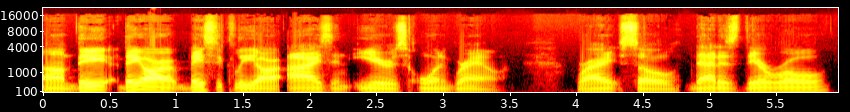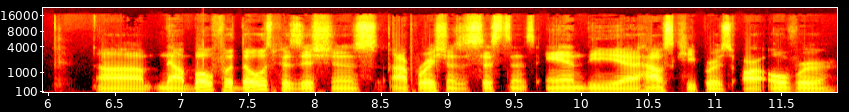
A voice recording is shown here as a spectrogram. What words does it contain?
Um, they they are basically our eyes and ears on ground, right? So that is their role. Um, now, both of those positions, operations assistants and the uh, housekeepers, are over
